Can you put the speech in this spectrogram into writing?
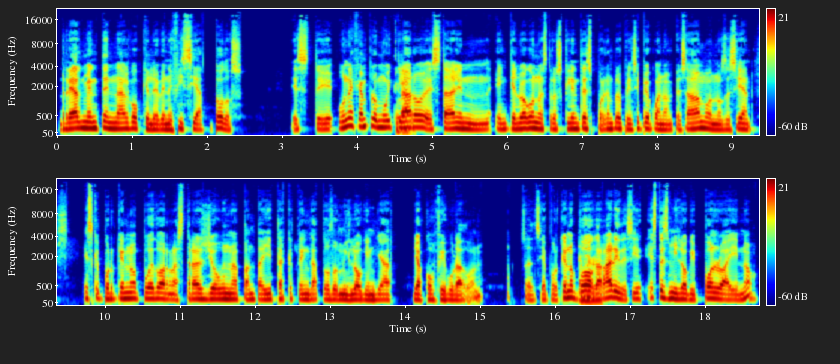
realmente en algo que le beneficie a todos. Este, un ejemplo muy Claro. claro está en, en que luego nuestros clientes, por ejemplo, al principio cuando empezábamos nos decían, es que ¿por qué no puedo arrastrar yo una pantallita que tenga todo mi login ya, ya configurado, ¿no? O sea, decía, ¿por qué no puedo agarrar y decir, este es mi login, ponlo ahí, ¿no?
